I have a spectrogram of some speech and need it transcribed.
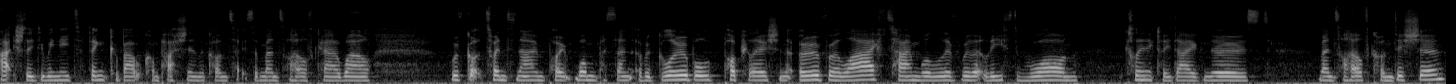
actually do we need to think about compassion in the context of mental health care? Well, we've got 29.1% of a global population over a lifetime will live with at least one clinically diagnosed mental health condition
